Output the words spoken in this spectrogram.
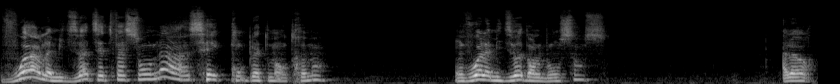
Voir la mitzvah de cette façon-là, hein, c'est complètement autrement. On voit la mitzvah dans le bon sens. Alors,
